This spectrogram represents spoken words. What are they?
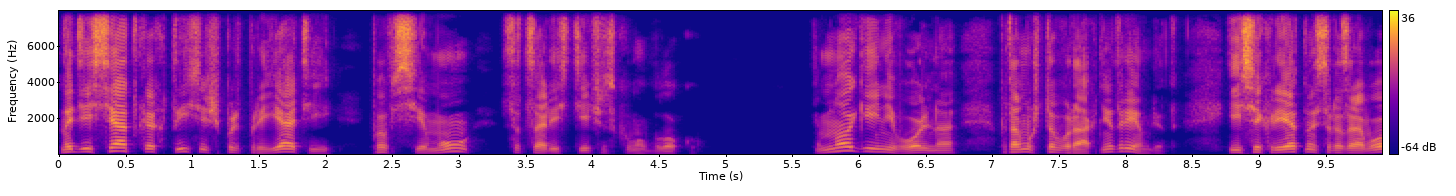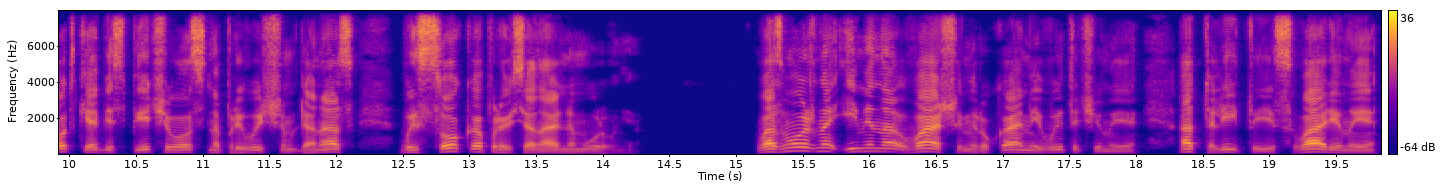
на десятках тысяч предприятий по всему социалистическому блоку. Многие невольно, потому что враг не дремлет, и секретность разработки обеспечивалась на привычном для нас высокопрофессиональном уровне. Возможно, именно вашими руками выточенные, отлитые, сваренные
